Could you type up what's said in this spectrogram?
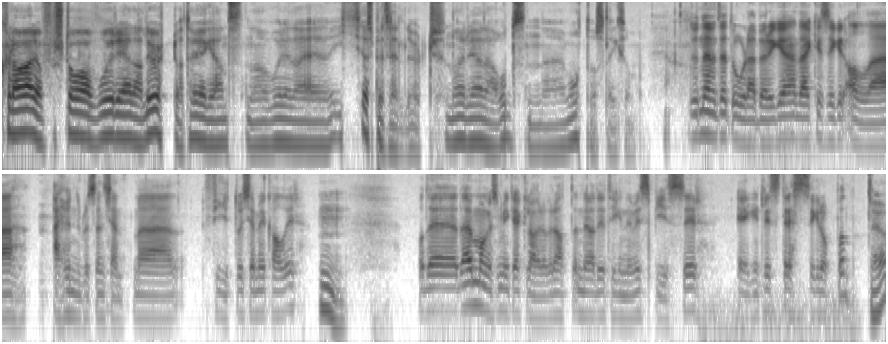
klare å forstå hvor er det lurt å tøye grensen, og hvor er det ikke spesielt lurt. Når er det oddsen eh, mot oss, liksom. Du nevnte et ord der, Børge. Det er ikke sikkert alle er 100 kjent med fytokjemikalier. Mm. Og det, det er jo mange som ikke er klar over at en del av de tingene vi spiser, egentlig stresser kroppen. Ja.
